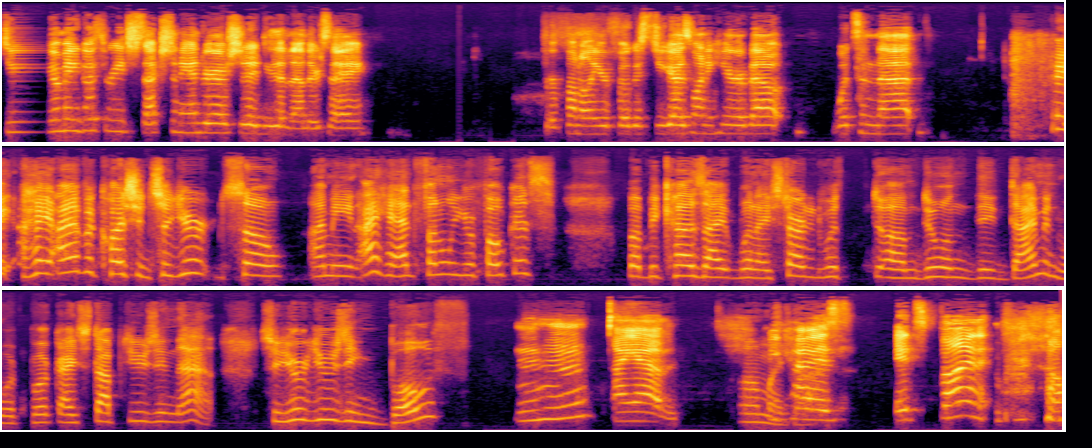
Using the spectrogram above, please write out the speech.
do you want me to go through each section, Andrea, or should I do that another day? For funnel your focus, do you guys want to hear about what's in that? Hey, hey, I have a question. So you're so I mean, I had funnel your focus, but because I when I started with um, doing the diamond workbook, I stopped using that. So you're using both? Mm-hmm. I am. Oh my god. because it's fun.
